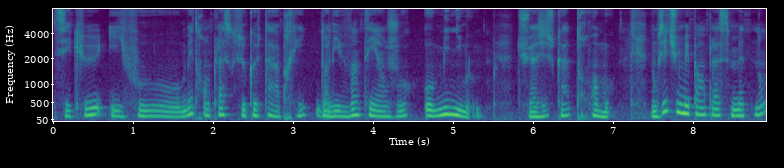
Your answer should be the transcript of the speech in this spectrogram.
c'est que il faut mettre en place ce que tu as appris dans les 21 jours au minimum. Tu as jusqu'à 3 mois. Donc si tu ne le mets pas en place maintenant,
